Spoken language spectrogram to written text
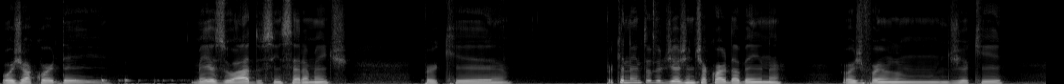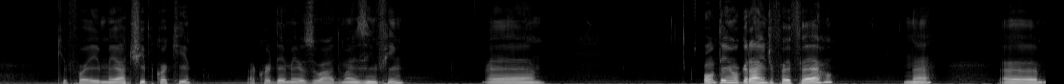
hoje eu acordei meio zoado, sinceramente, porque porque nem todo dia a gente acorda bem, né? Hoje foi um dia que que foi meio atípico aqui. Acordei meio zoado, mas enfim, é Ontem o grind foi ferro, né? Uh,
